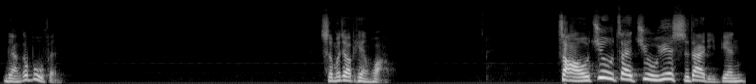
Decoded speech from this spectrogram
两个部分。什么叫骗话？早就在旧约时代里边，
